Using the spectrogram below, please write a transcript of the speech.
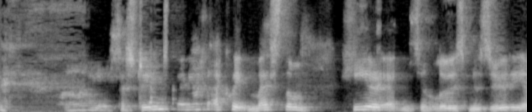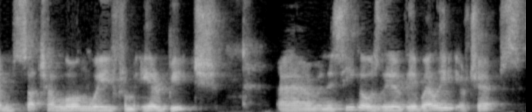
Aye, it's a strange thing. I, I quite miss them here in St. Louis, Missouri. I'm such a long way from Ayr Beach, um, and the seagulls there, they will eat your chips.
